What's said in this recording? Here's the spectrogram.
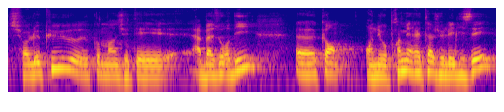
sur le cul, euh, comment j'étais abasourdi. Euh, quand on est au premier étage de l'Élysée,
